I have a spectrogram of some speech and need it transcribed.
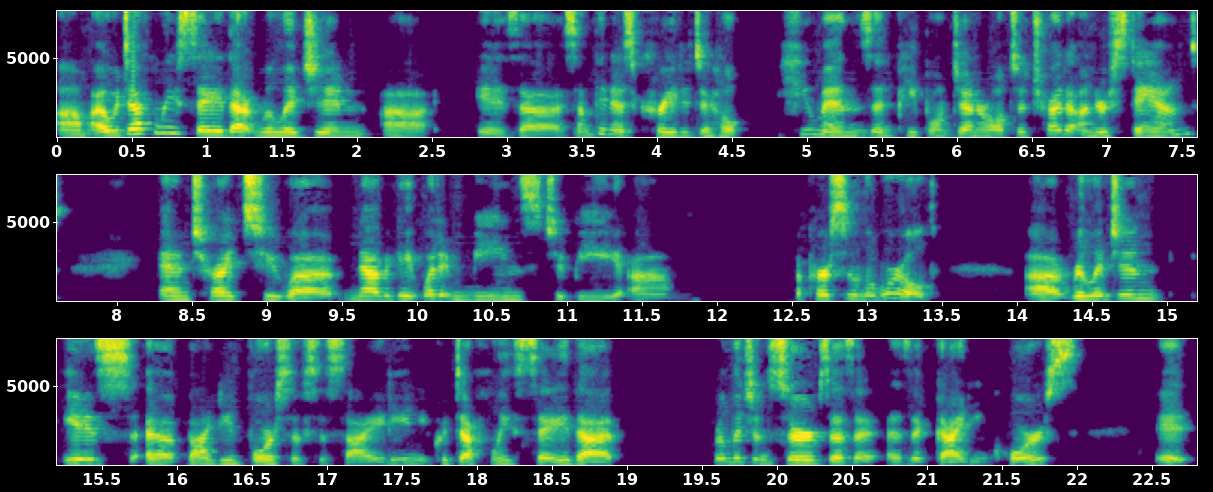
Um, I would definitely say that religion uh, is uh, something that's created to help humans and people in general to try to understand and try to uh, navigate what it means to be um, a person in the world. religion is a binding force of society, and you could definitely say that religion serves as a, as a guiding course. It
